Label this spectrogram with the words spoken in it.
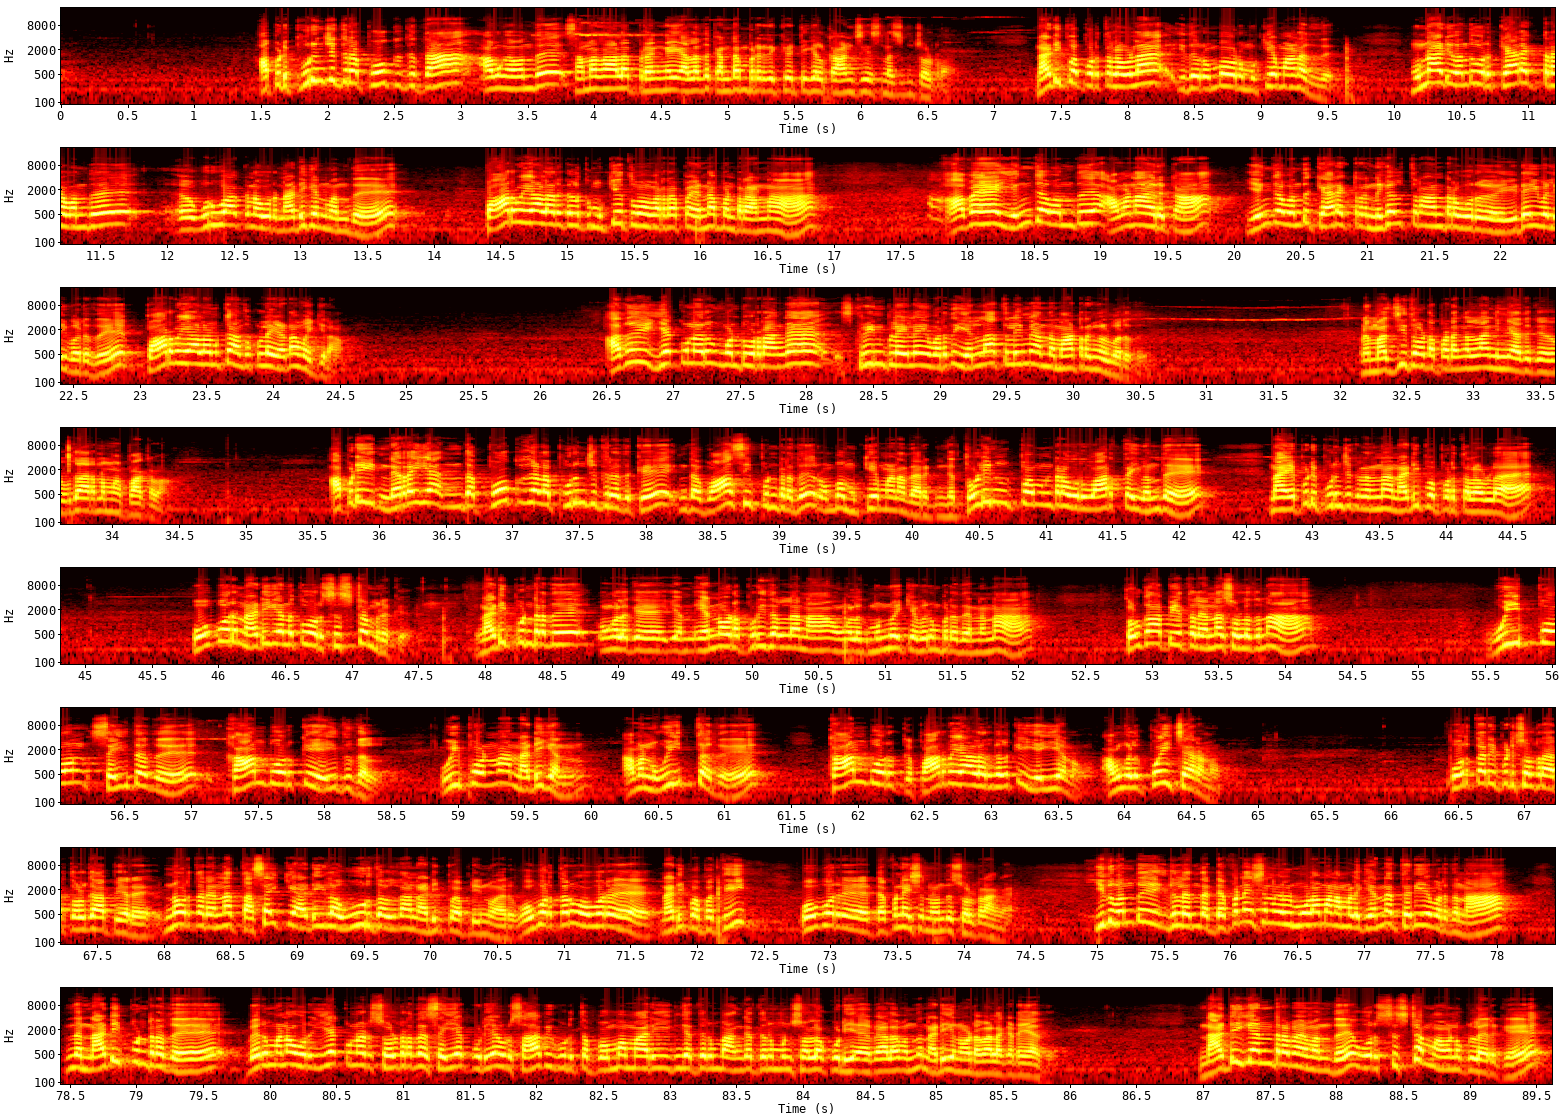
அப்படி புரிஞ்சுக்கிற போக்குக்கு தான் அவங்க வந்து சமகால பிரங்கை அல்லது கண்டெம்பரரி கிரிட்டிக்கல் கான்சியஸ்னஸ்னு சொல்கிறோம் நடிப்பை பொறுத்தளவில் இது ரொம்ப ஒரு முக்கியமானது. முன்னாடி வந்து ஒரு கேரக்டரை வந்து உருவாக்கின உருவாக்குன ஒரு நடிகன் வந்து பார்வையாளர்களுக்கு முக்கியத்துவம் வர்றப்ப என்ன பண்ணுறான்னா அவன் எங்கே வந்து அவனாக இருக்கான் எங்கே வந்து கேரக்டரை நிகழ்த்துறான்ற ஒரு இடைவெளி வருது பார்வையாளனுக்கு அதுக்குள்ளே இடம் வைக்கிறான். அது இயக்குனரும் கொண்டு வர்றாங்க ஸ்க்ரீன் பிளேலையும் வருது எல்லாத்துலேயுமே அந்த மாற்றங்கள் வருது. இந்த மஸ்ஜிதோட படங்கள்லாம் நீங்கள் அதுக்கு உதாரணமாக பார்க்கலாம். அப்படி நிறைய இந்த போக்குகளை புரிஞ்சுக்கிறதுக்கு இந்த வாசிப்புன்றது ரொம்ப முக்கியமானதாக இருக்குங்க தொழில்நுட்பம்ன்ற ஒரு வார்த்தை வந்து நான் எப்படி புரிஞ்சுக்கிறதுனா நடிப்பை பொறுத்தளவில் ஒவ்வொரு நடிகனுக்கும் ஒரு சிஸ்டம் இருக்குது நடிப்புன்றது உங்களுக்கு என் என்னோட புரிதலில் நான் உங்களுக்கு முன்வைக்க விரும்புகிறது என்னென்னா தொல்காப்பியத்தில் என்ன சொல்லுதுன்னா உய்ப்போன் செய்தது காண்போருக்கு எய்துதல். உயிப்போன்னா நடிகன் அவன் உய்த்தது காண்போருக்கு பார்வையாளர்களுக்கு எய்யணும் அவங்களுக்கு போய் சேரணும். ஒருத்தர் இப்படி சொல்கிறார் தொல்காப்பியர். இன்னொருத்தர் என்ன தசைக்கு அடியில் ஊர்தல் தான் நடிப்பு அப்படின்னுவார். ஒவ்வொருத்தரும் ஒவ்வொரு நடிப்பை பற்றி ஒவ்வொரு டெஃபனேஷன் வந்து சொல்கிறாங்க இது வந்து இதில் இந்த டெஃபனேஷன்கள் மூலமாக நம்மளுக்கு என்ன தெரிய வருதுன்னா இந்த நடிப்புன்றது வெறுமனா ஒரு இயக்குனர் சொல்கிறத செய்யக்கூடிய ஒரு சாவி கொடுத்த பொம்மை மாதிரி இங்கே திரும்ப அங்கே திரும்புன்னு சொல்லக்கூடிய வேலை வந்து நடிகனோட வேலை கிடையாது. நடிகன்றவன் வந்து ஒரு சிஸ்டம் அவனுக்குள்ளே இருக்குது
